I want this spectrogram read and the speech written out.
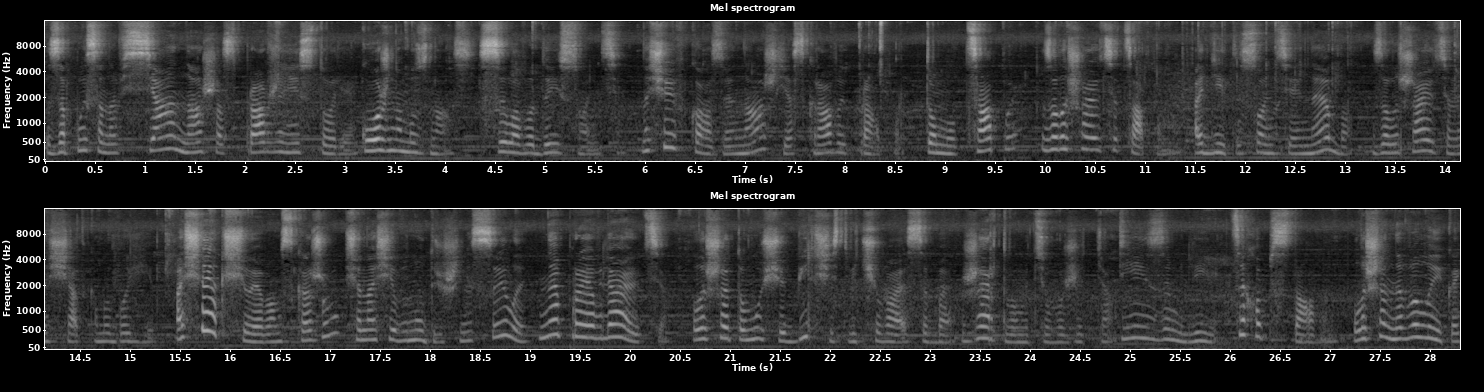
записана вся наша справжня історія, кожному з нас, сила води і сонця, на що й вказує наш яскравий прапор. Тому цапи залишаються цапами, а діти сонця і неба залишаються нащадками богів. А що якщо я вам скажу, що наші внутрішні сили не проявляються лише тому, що більшість відчуває себе жертвами цього життя, цієї землі, цих обставин. Лише невелика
